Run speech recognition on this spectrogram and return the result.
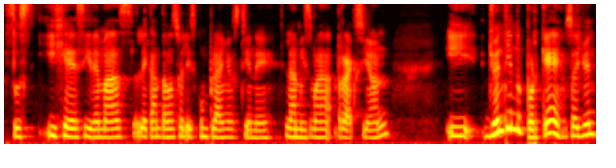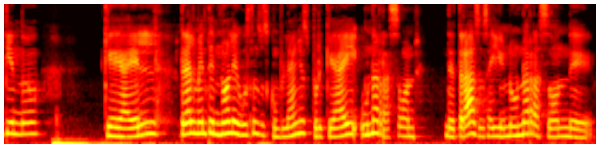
sus hijes y demás le cantamos feliz cumpleaños, tiene la misma reacción. Y yo entiendo por qué, o sea, yo entiendo que a él realmente no le gustan sus cumpleaños porque hay una razón detrás, o sea, hay una razón de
